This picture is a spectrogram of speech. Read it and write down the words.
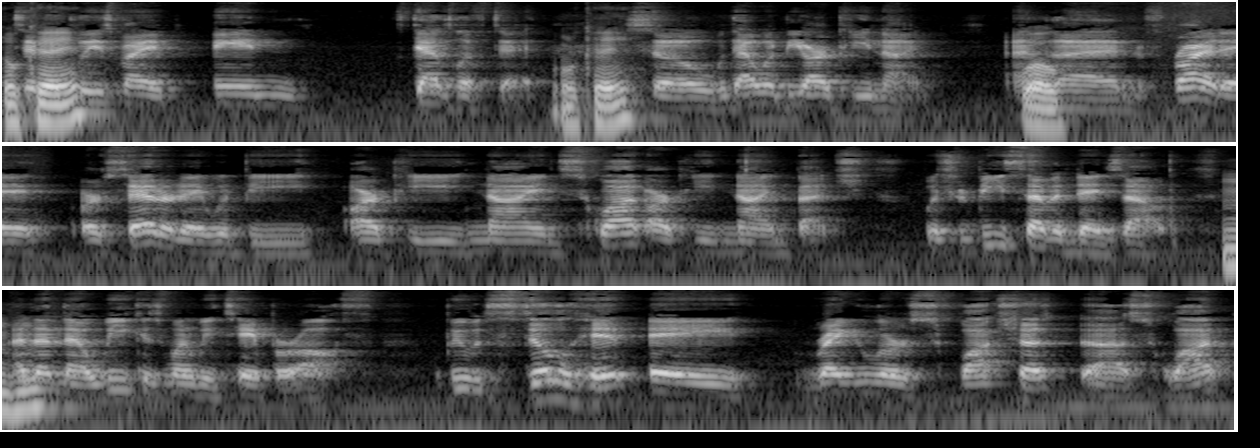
okay. typically is my main deadlift day. Okay. So that would be RP nine. And Whoa. then Friday or Saturday would be RP nine squat, RP nine bench, which would be seven days out. Mm-hmm. And then that week is when we taper off. We would still hit a regular squat sh- uh, squat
